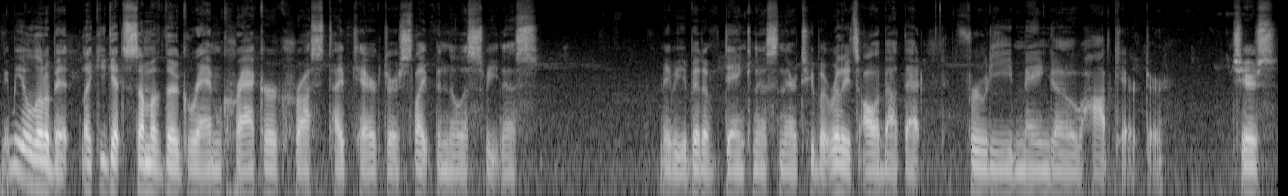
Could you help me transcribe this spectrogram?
Maybe a little bit. Like you get some of the graham cracker crust type character, slight vanilla sweetness. Maybe a bit of dankness in there too, but really it's all about that fruity mango hop character. Cheers.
